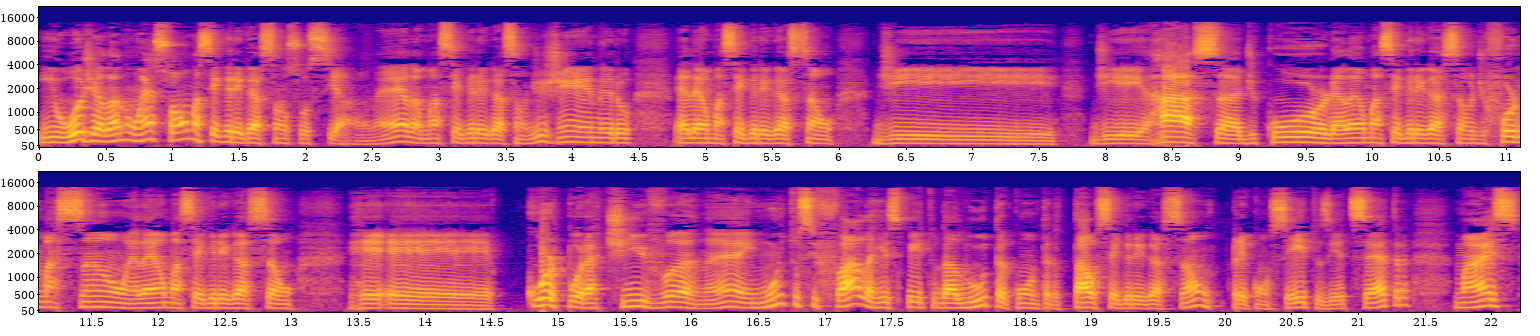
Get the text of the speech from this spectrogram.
e hoje ela não é só uma segregação social, né? Ela é uma segregação de gênero, ela é uma segregação de, de raça, de cor, ela é uma segregação de formação, ela é uma segregação é, corporativa, né? E muito se fala a respeito da luta contra tal segregação, preconceitos e etc. Mas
